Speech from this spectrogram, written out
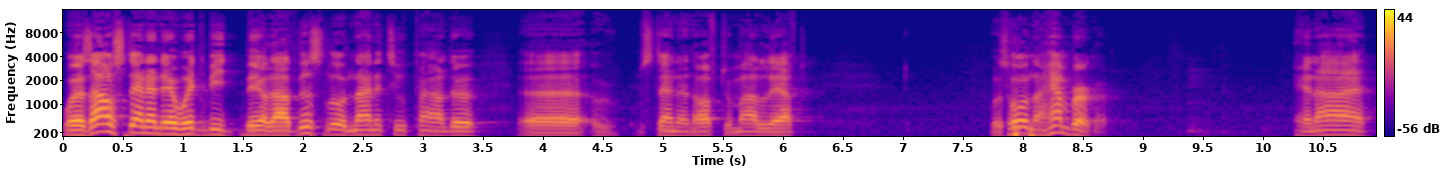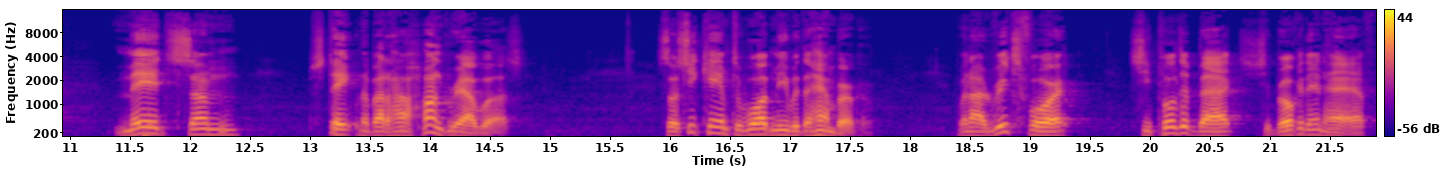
Well, as I was standing there waiting to be bailed out, this little 92 pounder uh, standing off to my left was holding a hamburger. And I made some statement about how hungry I was. So she came toward me with the hamburger. When I reached for it, she pulled it back, she broke it in half,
